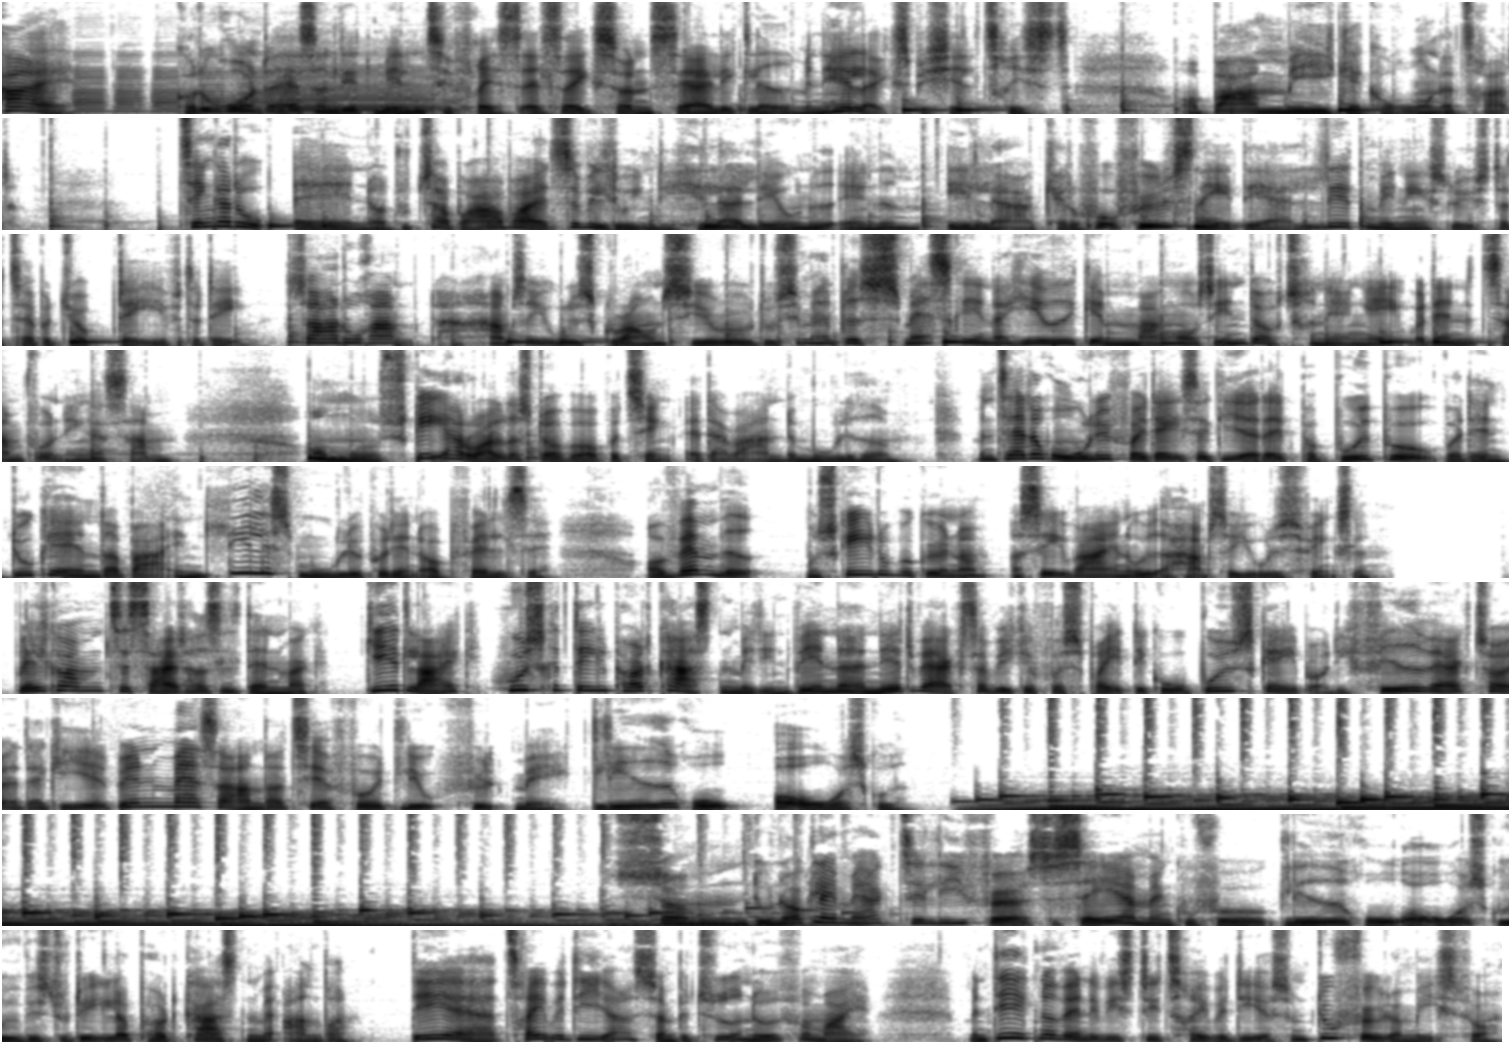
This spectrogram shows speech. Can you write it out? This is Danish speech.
Hej. Går du rundt og er sådan lidt mellem tilfreds, altså ikke sådan særlig glad, men heller ikke specielt trist, og bare mega coronatræt? Tænker du, at når du tager på arbejde, så vil du egentlig hellere lave noget andet? Eller kan du få følelsen af, at det er lidt meningsløst at tage på job dag efter dag? Så har du ramt Hamsterhjulets ground zero. Du er simpelthen blevet smasket ind og hævet igennem mange års indoktrinering af, hvordan et samfund hænger sammen. Og måske har du aldrig stoppet op og tænkt, at der var andre muligheder. Men tag det roligt, for i dag så giver jeg dig et par bud på, hvordan du kan ændre bare en lille smule på den opfattelse. Og hvem ved, måske du begynder at se vejen ud af hamsterhjulets fængsel. Velkommen til Side Hustle Danmark. Giv et like. Husk at dele podcasten med dine venner og netværk, så vi kan få spredt det gode budskab og de fede værktøjer, der kan hjælpe en masse andre til at få et liv fyldt med glæde, ro og overskud. Som du nok lagde mærke til lige før, så sagde jeg, at man kunne få glæde, ro og overskud, hvis du deler podcasten med andre. Det er tre værdier, som betyder noget for mig. Men det er ikke nødvendigvis de tre værdier, som du føler mest for.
